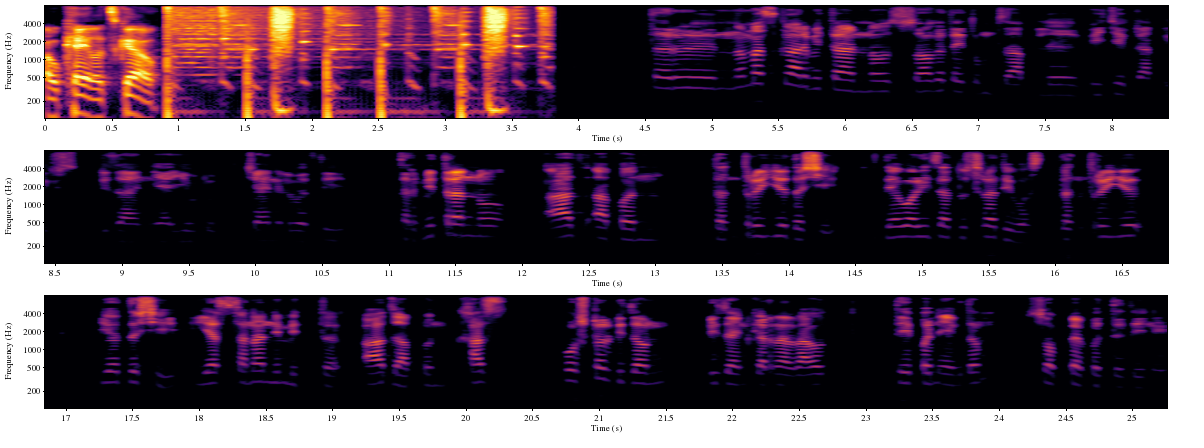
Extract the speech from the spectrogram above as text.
Okay, let's go. तर नमस्कार मित्रांनो स्वागत आहे तुमचं आपलं विजय ग्राफिक्स डिझाईन या यूट्यूब चॅनेलवरती तर मित्रांनो आज आपण धनत्रयोदशी दिवाळीचा दुसरा दिवस धनत्रयोदशी या सणानिमित्त आज आपण खास पोस्टर डिझाईन डिझाईन करणार आहोत ते पण एकदम सोप्या पद्धतीने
